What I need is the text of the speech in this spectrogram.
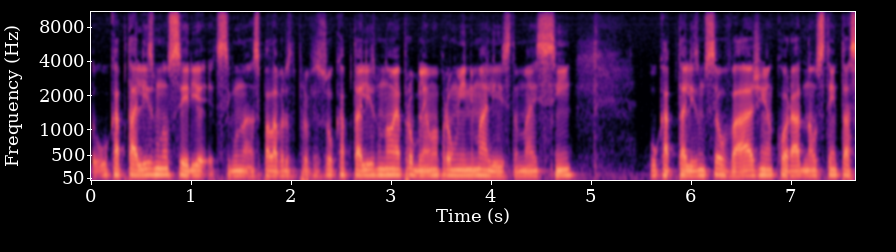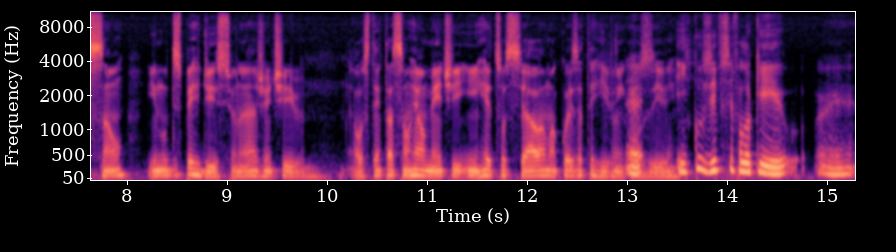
o capitalismo não seria, segundo as palavras do professor, o capitalismo não é problema para um minimalista, mas sim o capitalismo selvagem ancorado na ostentação e no desperdício, né? A gente a ostentação realmente em rede social é uma coisa terrível, inclusive. É, inclusive, você falou que é,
